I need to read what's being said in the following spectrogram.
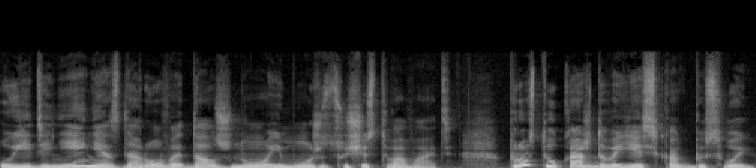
уединение здоровое должно и может существовать. Просто у каждого есть как бы свой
